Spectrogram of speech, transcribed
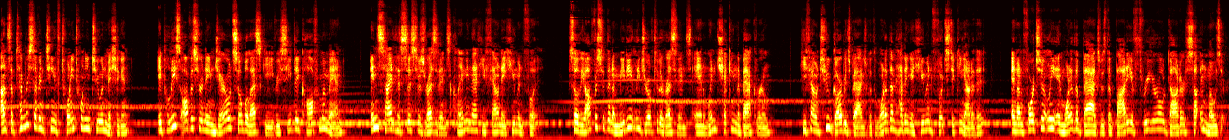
On September 17, 2022, in Michigan, a police officer named Gerald Soboleski received a call from a man inside his sister's residence claiming that he found a human foot. So the officer then immediately drove to the residence and when checking the back room, he found two garbage bags with one of them having a human foot sticking out of it and unfortunately, in one of the bags was the body of three year old daughter Sutton Moser,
